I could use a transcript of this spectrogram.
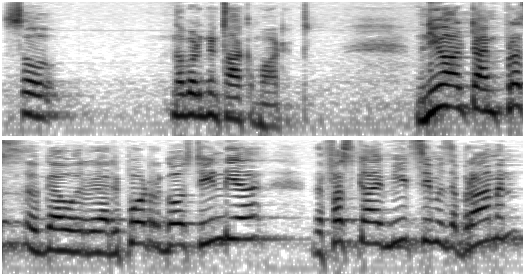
So nobody can talk about it. New York Times press uh, reporter goes to India. The first guy meets him as a Brahmin.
